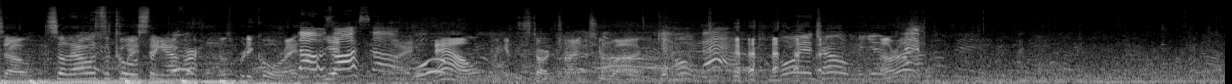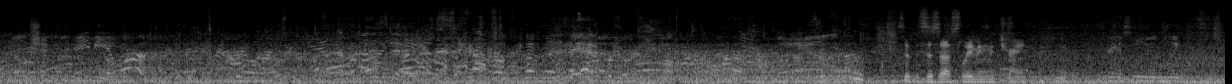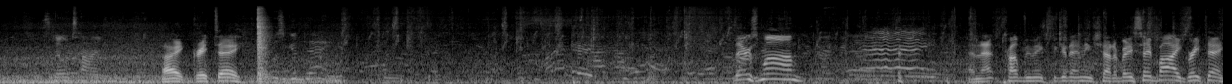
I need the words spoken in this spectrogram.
So So that was the coolest thing ever. that was pretty cool, right? That was Yeah. awesome. All right, now we get to start trying to uh, Get home. Back. Voyage home begins. All right. So this is us leaving the train. No time. All right, great day. It was a good day. There's mom. Yay. And that probably makes a good ending shot. Everybody say bye. Great day.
